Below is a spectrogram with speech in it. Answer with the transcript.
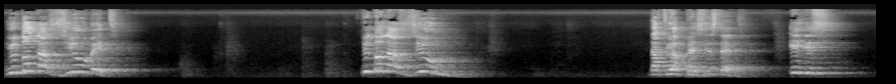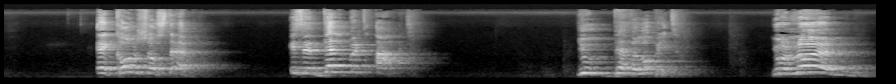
You don't assume it. You don't assume that you are persistent. It is a conscious step. It's a deliberate act. You develop it. You learn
